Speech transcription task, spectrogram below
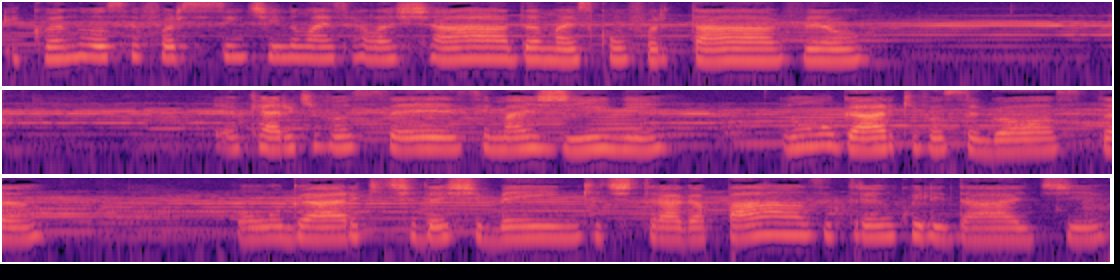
E quando você for se sentindo mais relaxada, mais confortável, eu quero que você se imagine num lugar que você gosta, um lugar que te deixe bem, que te traga paz e tranquilidade.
